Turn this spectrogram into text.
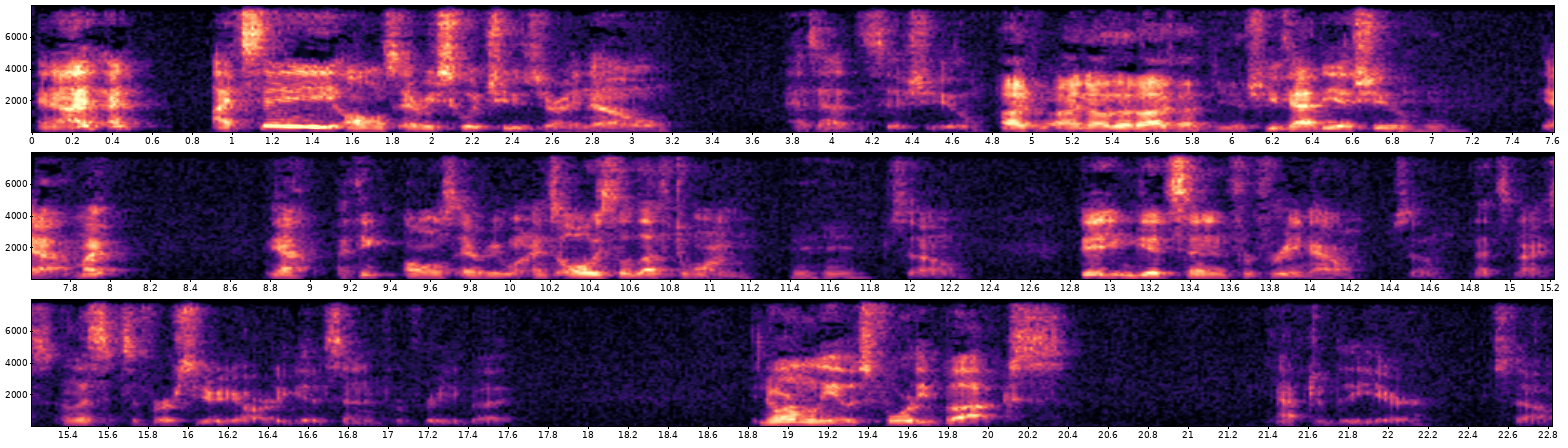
And I, I I'd say almost every Switch user I know has had this issue. I've, I know that I've had the issue. You've had the issue? hmm Yeah, my yeah, I think almost everyone. It's always the left one. hmm So yeah, you can get it sent in for free now. So that's nice. Unless it's the first year, you already get it sent in for free. But normally it was forty bucks after the year. So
